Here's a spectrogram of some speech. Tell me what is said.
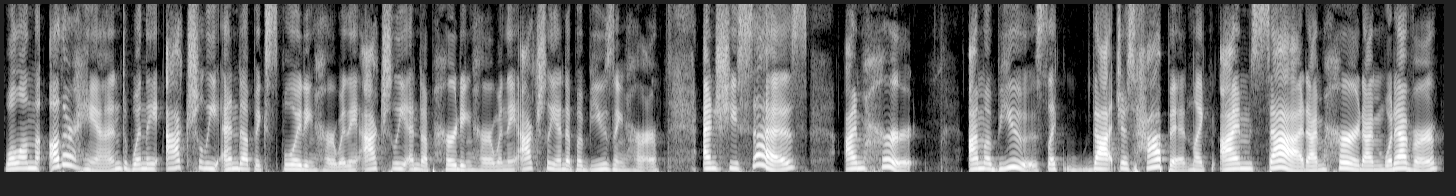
While on the other hand, when they actually end up exploiting her, when they actually end up hurting her, when they actually end up abusing her, and she says, I'm hurt. I'm abused. Like that just happened. Like I'm sad. I'm hurt. I'm whatever.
